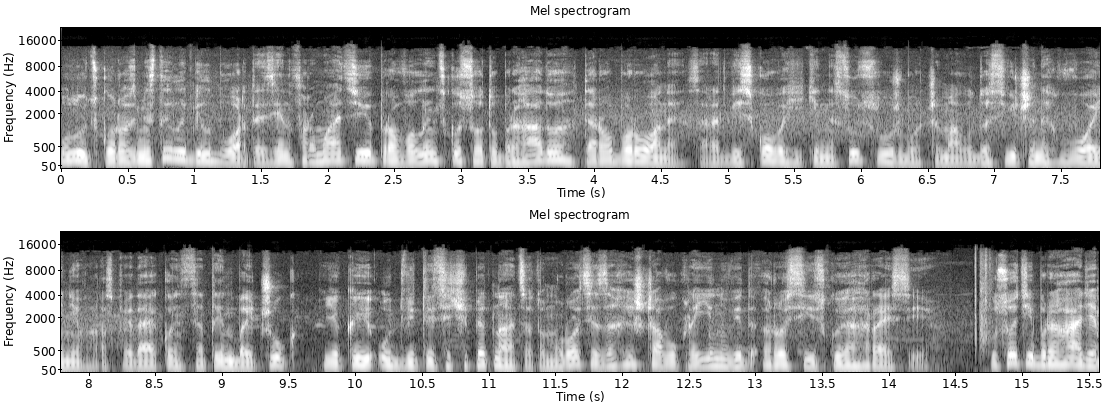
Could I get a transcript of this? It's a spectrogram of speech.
У Луцьку розмістили білборди з інформацією про Волинську соту бригаду тероборони серед військових, які несуть службу чимало досвідчених воїнів, розповідає Константин Байчук, який у 2015 році захищав Україну від російської агресії. У сотій бригаді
